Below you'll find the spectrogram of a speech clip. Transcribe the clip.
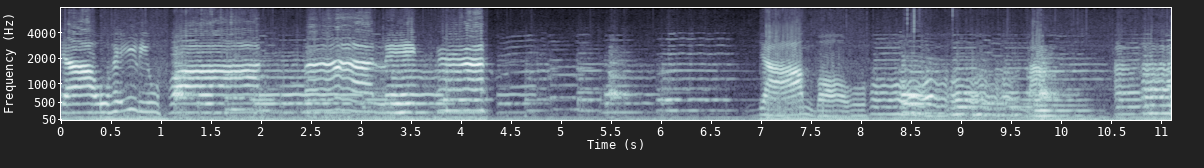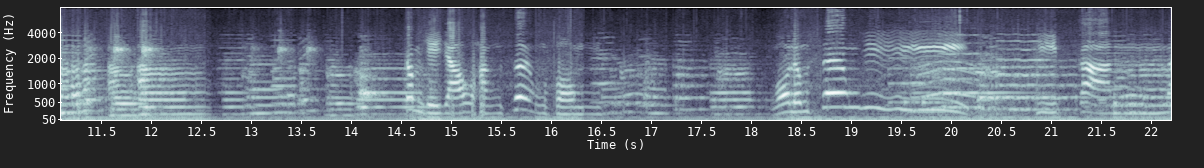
又起了法力啊，也无能。今夜有幸相逢，我俩相依贴近啊！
